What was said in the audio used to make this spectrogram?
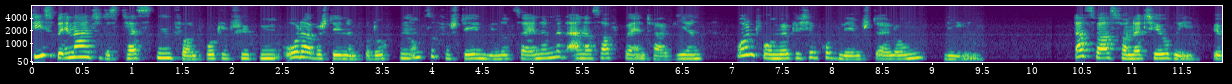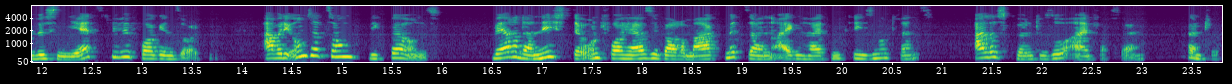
Dies beinhaltet das Testen von Prototypen oder bestehenden Produkten, um zu verstehen, wie NutzerInnen mit einer Software interagieren und wo mögliche Problemstellungen liegen. Das war's von der Theorie. Wir wissen jetzt, wie wir vorgehen sollten. Aber die Umsetzung liegt bei uns. Wäre dann nicht der unvorhersehbare Markt mit seinen Eigenheiten, Krisen und Trends. Alles könnte so einfach sein. Könnte.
